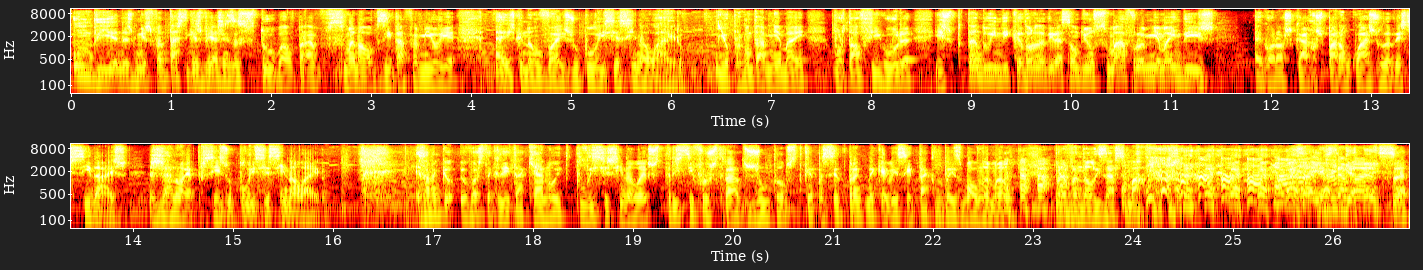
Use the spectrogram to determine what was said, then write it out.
um dia nas minhas fantásticas viagens a Setúbal para a semanal visita à família, eis que não vejo o polícia sinaleiro. E eu pergunto à minha mãe por tal figura e espetando o indicador na direção de um semáforo, a minha mãe diz agora os carros param com a ajuda destes sinais. Já não é preciso o polícia sinaleiro. E Sabem que eu, eu gosto de acreditar que à noite polícias sinaleiros tristes e frustrados juntam-se de capacete branco na cabeça e taco de beisebol na mão para vandalizar semáforos. em vingança!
